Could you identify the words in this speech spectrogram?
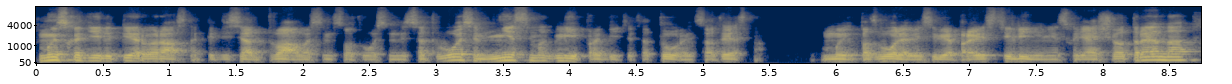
мы сходили первый раз на 52 888, не смогли пробить этот уровень, соответственно, мы позволили себе провести линию нисходящего тренда.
